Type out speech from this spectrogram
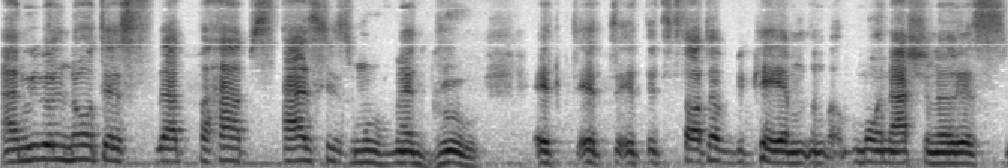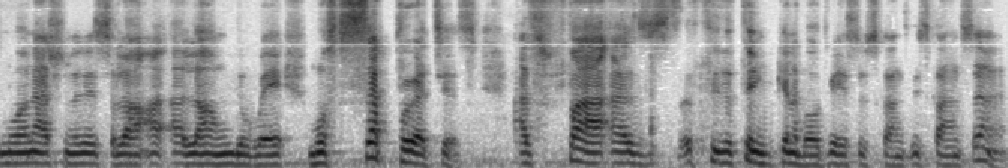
And we will notice that perhaps as his movement grew, it, it, it, it sort of became more nationalist, more nationalist along, along the way, more separatist as far as the thinking about race is concerned.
